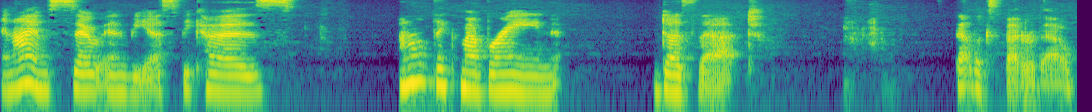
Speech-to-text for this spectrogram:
and I am so envious because I don't think my brain does that. That looks better though.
